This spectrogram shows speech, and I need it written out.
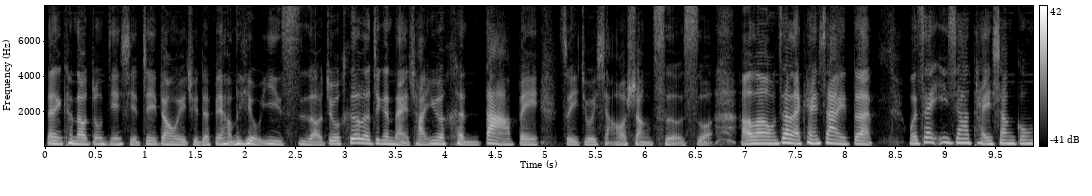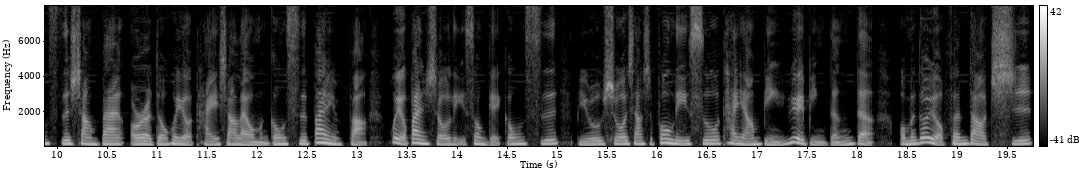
但你看到中间写这一段，我也觉得非常的有意思哦。就喝了这个奶茶，因为很大杯，所以就会想要上厕所。好了，我们再来看下一段。我在一家台商公司上班，偶尔都会有台商来我们公司拜访，会有伴手礼送给公司，比如说像是凤梨酥、太阳饼、月饼等等，我们都有分到吃。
